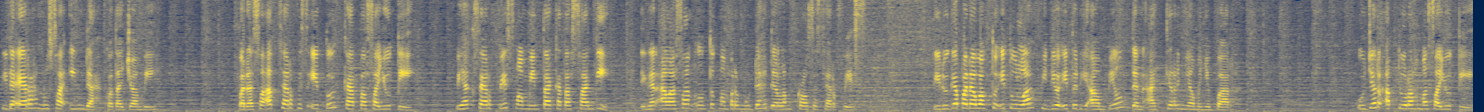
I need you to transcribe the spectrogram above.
di daerah Nusa Indah, Kota Jambi. Pada saat servis itu, kata Sayuti, pihak servis meminta kata Sandi dengan alasan untuk mempermudah dalam proses servis. Diduga pada waktu itulah video itu diambil dan akhirnya menyebar. Ujar Abdurrahman Sayuti,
